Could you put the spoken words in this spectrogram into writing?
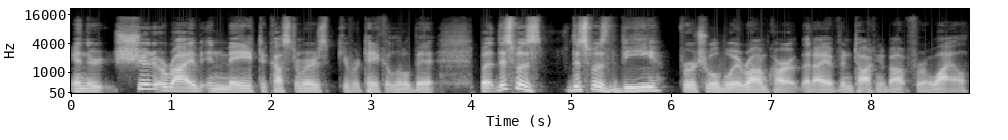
and there should arrive in May to customers, give or take a little bit. But this was this was the Virtual Boy ROM cart that I have been talking about for a while.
